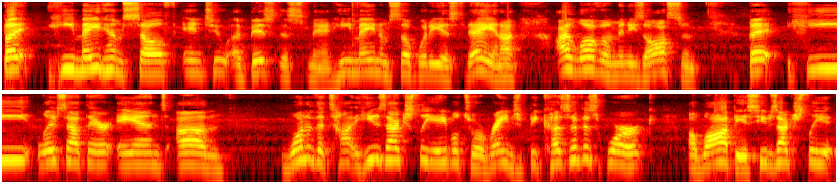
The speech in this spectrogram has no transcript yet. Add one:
But he made himself into a businessman. He made himself what he is today, and I I love him, and he's awesome. But he lives out there, and um, one of the time he was actually able to arrange because of his work a lobbyist he was actually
